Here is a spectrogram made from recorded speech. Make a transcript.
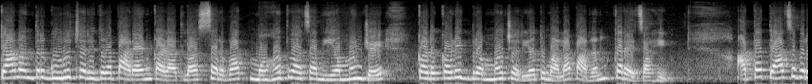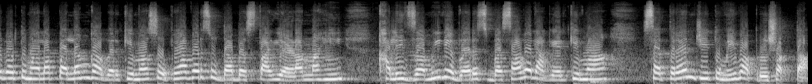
त्यानंतर गुरुचरित्र पारायण काळातला सर्वात महत्त्वाचा नियम म्हणजे कडकडीत ब्रह्मचर्य तुम्हाला पालन करायचं आहे. आता त्याचबरोबर तुम्हाला पलंगावर किंवा सोफ्यावर सुद्धा बसता येणार नाही. खाली जमिनीवरच बसावं लागेल किंवा सतरंजी तुम्ही वापरू शकता.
